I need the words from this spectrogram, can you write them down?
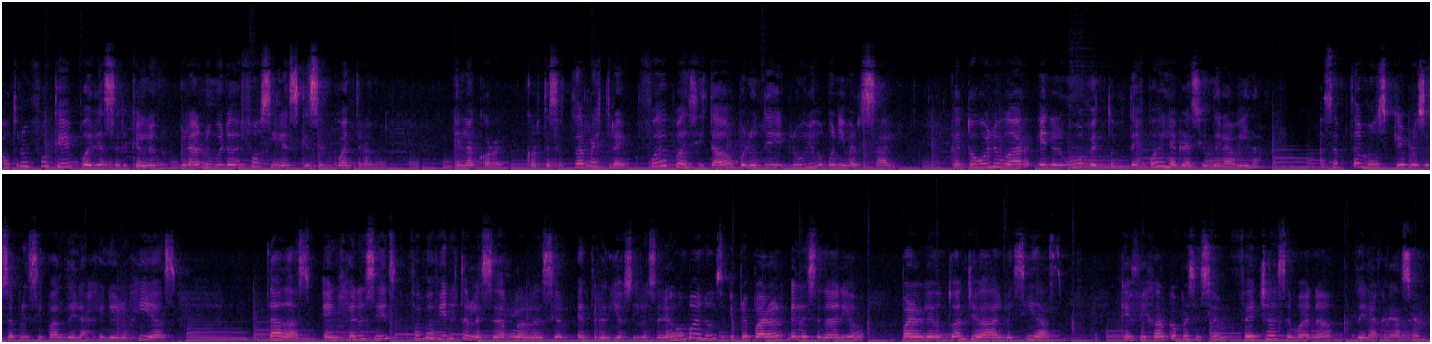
Otro enfoque podría ser que el gran número de fósiles que se encuentran en la corteza terrestre fue depositado por un diluvio universal que tuvo lugar en algún momento después de la creación de la vida. Aceptamos que el proceso principal de las genealogías dadas en Génesis fue más bien establecer la relación entre Dios y los seres humanos y preparar el escenario para la eventual llegada del Mesías, que fijar con precisión fecha de semana de la creación.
